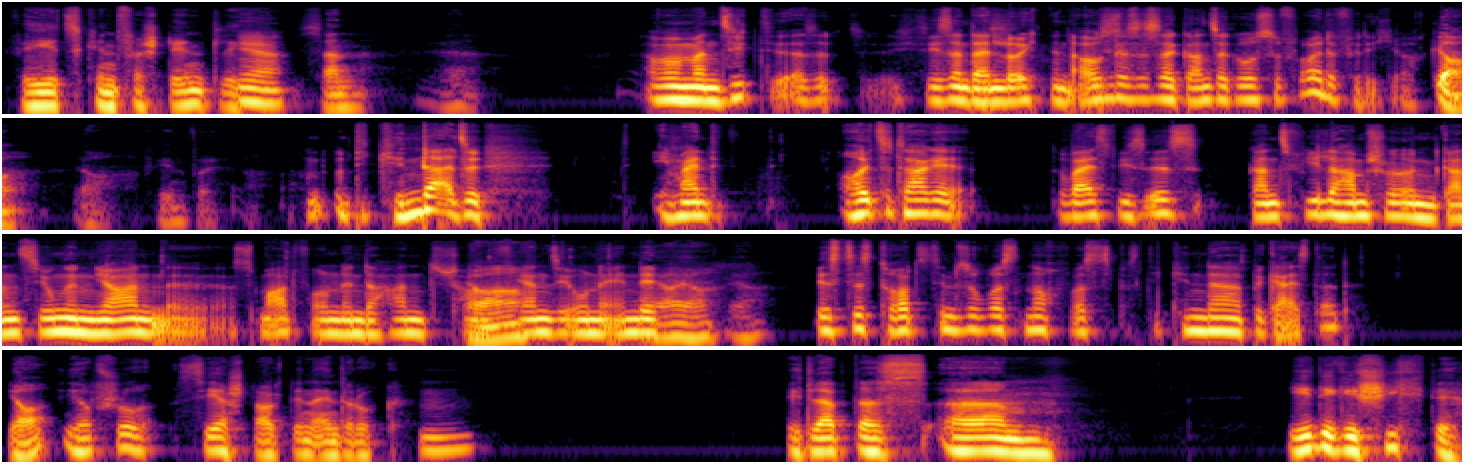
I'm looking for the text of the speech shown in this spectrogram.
für jedes Kind verständlich Ja. sind. Aber man sieht, also ich sehe es an deinen leuchtenden Augen, das ist eine ganz große Freude für dich auch. Ja, ja, auf jeden Fall. Und, und die Kinder, also ich meine, heutzutage, du weißt, wie es ist, ganz viele haben schon in ganz jungen Jahren äh, ein Smartphone in der Hand, schauen Ja. Fernsehen ohne Ende. Ja, ja, ja. Ist es trotzdem sowas noch, was, was die Kinder begeistert? Ja, ich habe schon sehr stark den Eindruck. Mhm. Ich glaube, dass ähm, jede Geschichte,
